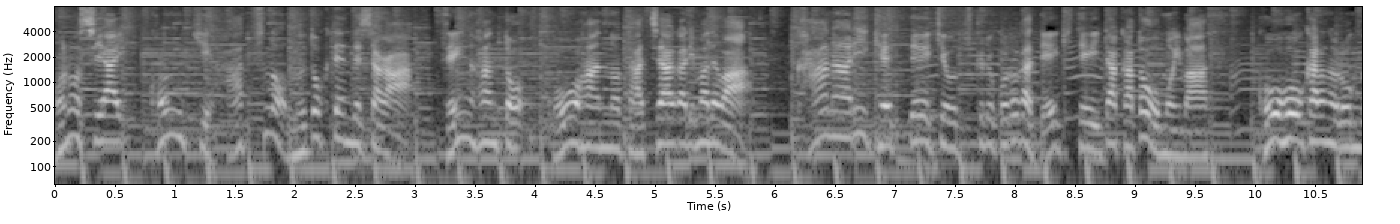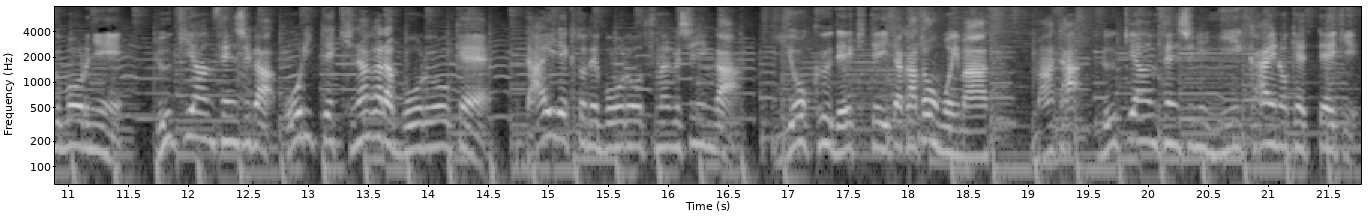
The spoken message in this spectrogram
この試合今季初の無得点でしたが前半と後半の立ち上がりまではかなり決定機を作ることができていたかと思います。後方からのロングボールにルキアン選手が降りてきながらボールを受けダイレクトでボールをつなぐシーンがよくできていたかと思います。またルキアン選手に2回の決定機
